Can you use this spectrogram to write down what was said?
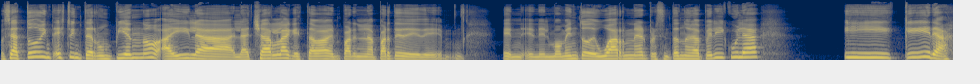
O sea, todo esto interrumpiendo ahí la, charla que estaba en, en la parte de, en, el momento de Warner presentando la película. ¿Y qué era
